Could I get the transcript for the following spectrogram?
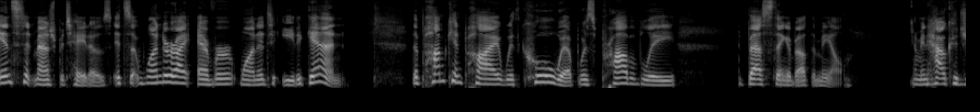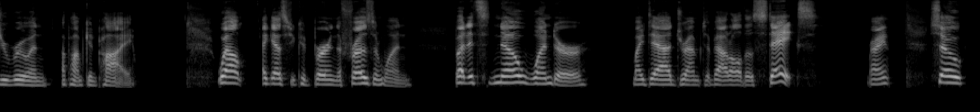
instant mashed potatoes. It's a wonder I ever wanted to eat again. The pumpkin pie with Cool Whip was probably the best thing about the meal. I mean, how could you ruin a pumpkin pie? Well, I guess you could burn the frozen one, but it's no wonder my dad dreamt about all those steaks, right? So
